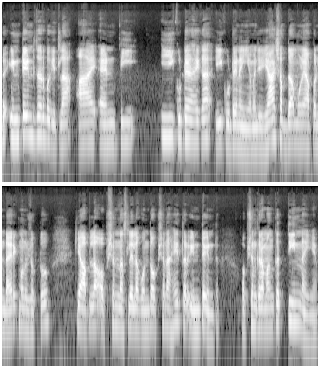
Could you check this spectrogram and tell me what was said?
तर इंटेंट जर बघितला आय एन टी ई कुठे आहे का? ई कुठे नाही आहे म्हणजे ह्या शब्दामुळे आपण डायरेक्ट म्हणू शकतो की आपला ऑप्शन नसलेला कोणता ऑप्शन आहे तर इंटेंट ऑप्शन क्रमांक तीन नाही आहे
